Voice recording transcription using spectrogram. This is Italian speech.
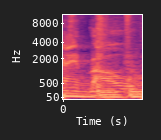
game roll.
